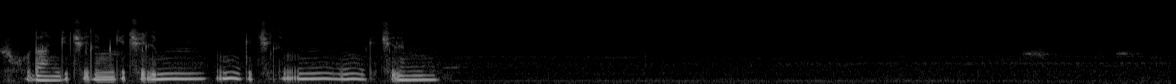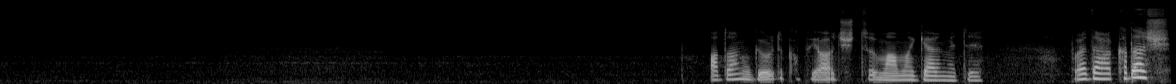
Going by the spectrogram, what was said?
Şuradan geçelim geçelim. Geçelim geçelim. Adam gördü kapıyı açtım ama gelmedi. Bu arada arkadaş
